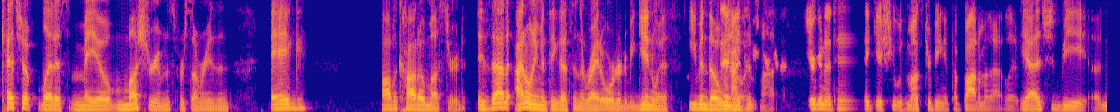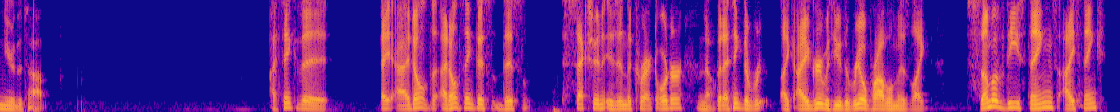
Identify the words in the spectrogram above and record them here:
ketchup, lettuce, mayo, mushrooms for some reason, egg, avocado, mustard. Is that? I don't even think that's in the right order to begin with. Even though we Yeah, need to. it's not. You're going to take issue with mustard being at the bottom of that list. Yeah, it should be uh, near the top. I think that I, I don't I don't think this this section is in the correct order. No, But I think the re- like I agree with you. The real problem is like some of these things I think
